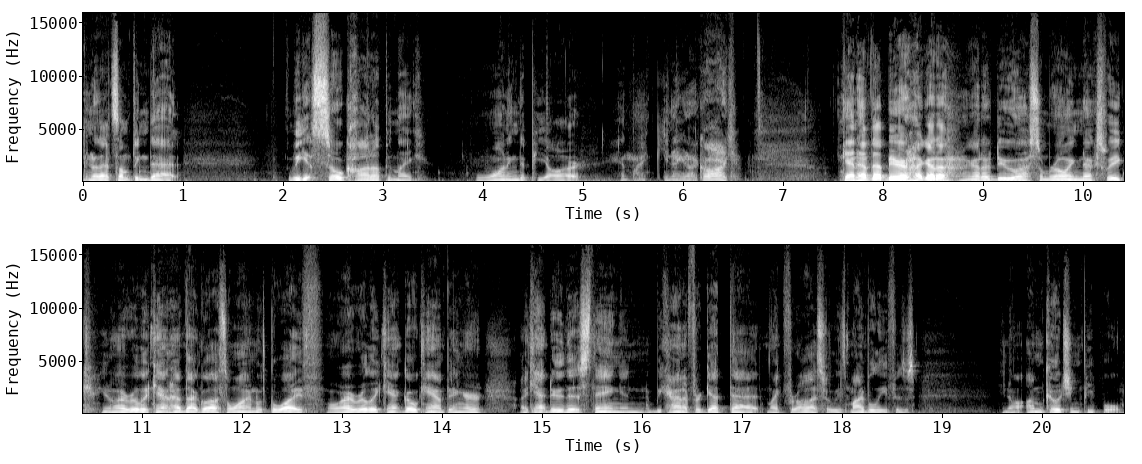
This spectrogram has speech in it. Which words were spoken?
you know that's something that we get so caught up in like wanting the pr and like you know you're like oh i can't have that beer. I gotta i gotta do uh, some rowing next week. You know i really can't have that glass of wine with the wife or i really can't go camping or i can't do this thing. And we kind of forget that like for us or at least my belief is you know, I'm coaching people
